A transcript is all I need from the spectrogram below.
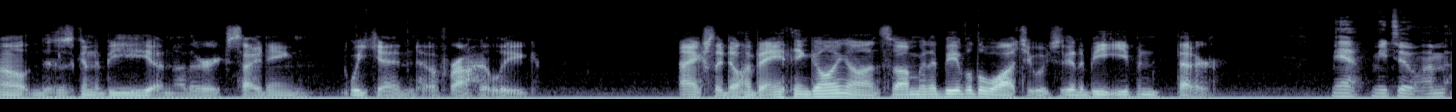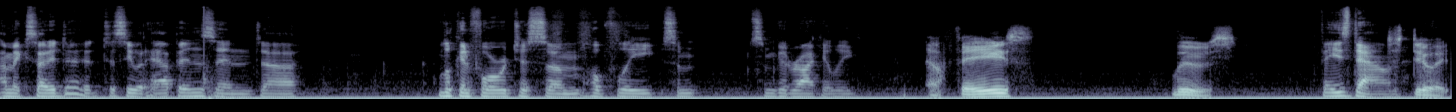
Oh, this is going to be another exciting weekend of Rocket League. I actually don't have anything going on, so I'm going to be able to watch it, which is going to be even better. Yeah, me too. I'm, I'm excited to, to see what happens and uh, looking forward to some hopefully some some good Rocket League. Now, FaZe, lose. FaZe down. Just do it.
